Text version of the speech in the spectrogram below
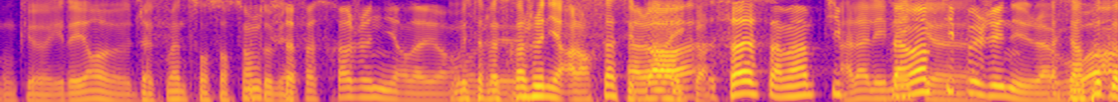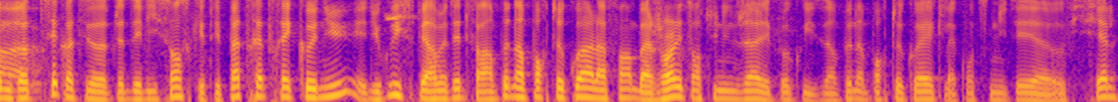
Donc, euh, et d'ailleurs, euh, Jackman s'en sort plutôt que bien. ça fasse rajeunir d'ailleurs. Oui, ça fasse j'ai- rajeunir. Alors, ça, c'est pareil, quoi. Ça, ça m'a un petit, Ah là, ça un petit euh, peu gêné. Bah, c'est un peu Ah, comme quand, tu sais, quand ils avaient peut-être des licences qui n'étaient pas très très connues et du coup ils se permettaient de faire un peu n'importe quoi à la fin. Bah, genre les Tortues Ninja à l'époque où ils faisaient un peu n'importe quoi avec la continuité euh, officielle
